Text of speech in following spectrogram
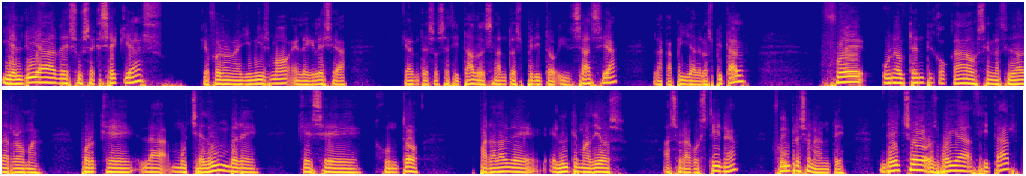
Y el día de sus exequias, que fueron allí mismo en la iglesia que antes os he citado, el Santo Espíritu Insasia, la capilla del hospital, fue un auténtico caos en la ciudad de Roma, porque la muchedumbre que se juntó para darle el último adiós a Sor Agustina fue impresionante. De hecho, os voy a citar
